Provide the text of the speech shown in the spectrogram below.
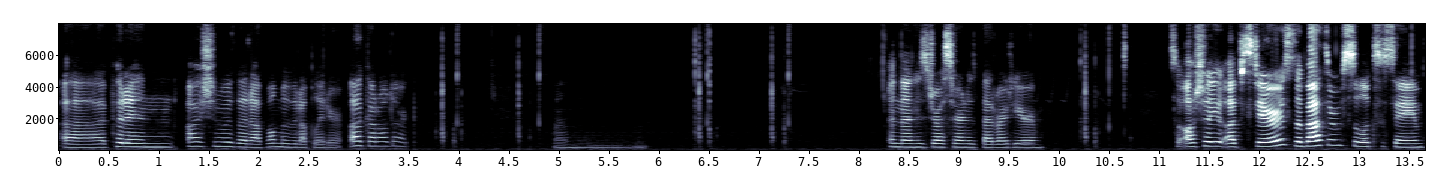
Uh, I put in, oh, I should move that up. I'll move it up later. Oh, it got all dark. Um, and then his dresser and his bed right here. So I'll show you upstairs. The bathroom still looks the same.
